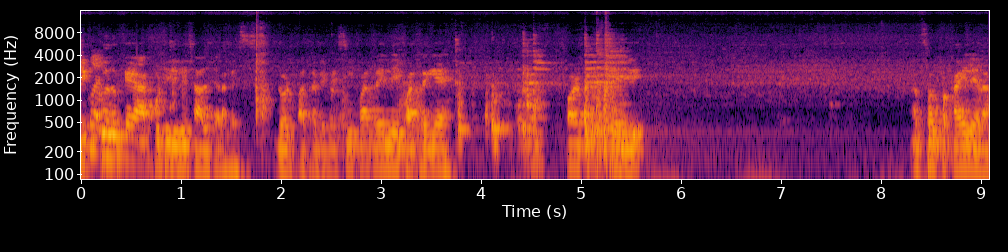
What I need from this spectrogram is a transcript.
ಚಿಕ್ಕದಕ್ಕೆ ಹಾಕ್ಬಿಟ್ಟಿದೀವಿ ಸಾಲ್ತಿಲ್ಲ ಗೈಸ್ ದೊಡ್ಡ ಪಾತ್ರೆ ಬೇಕು ಈ ಪಾತ್ರೆಯಿಂದ ಈ ಪಾತ್ರೆಗೆ ಪಾಟ್ ಇದೀವಿ. ಅದು ಸ್ವಲ್ಪ ಕಾಯಿಲೆ ಅಲ್ಲ.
